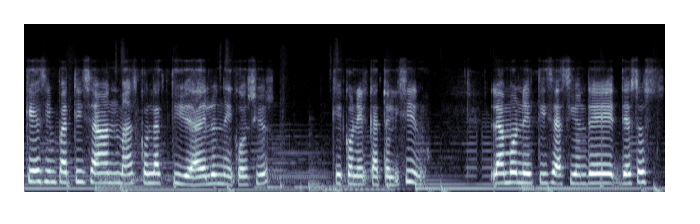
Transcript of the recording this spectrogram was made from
que simpatizaban más con la actividad de los negocios que con el catolicismo. La monetización de, estos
